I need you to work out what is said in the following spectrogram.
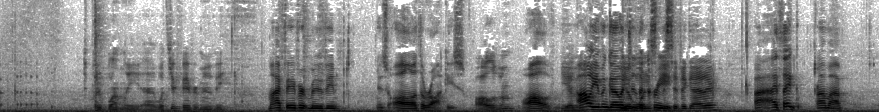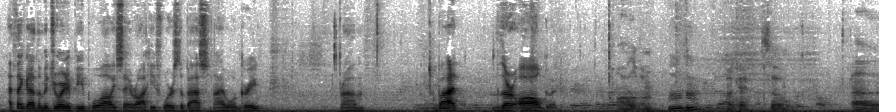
uh, to put it bluntly, uh, what's your favorite movie? My favorite movie is all of the Rockies, All of them? all of them. You have- I'll even go you into have the one Creed. specific out there? I, I think I'm a. I think uh, the majority of people will always say Rocky Four is the best. and I will agree. Um, but they're all good. All of them? Mm-hmm. Okay, so uh,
